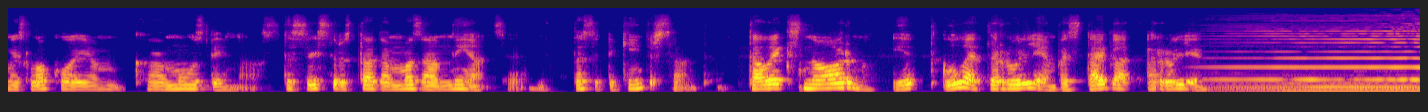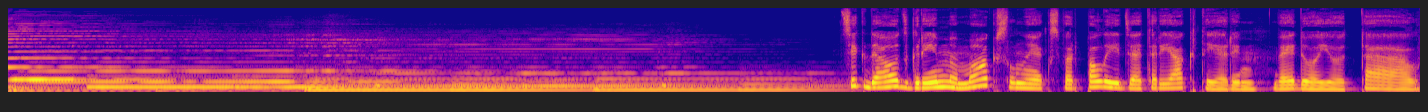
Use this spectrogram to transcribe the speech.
mēs lokojam kā mūsdienās. Tas viss ir uz tādām mazām niansēm. Tas ir tik interesanti. Tā liekas norma - iet gulēt ar ruļļiem vai staigāt ar ruļļiem. Cik daudz grima mākslinieks var palīdzēt arī aktierim, veidojot tēlu?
